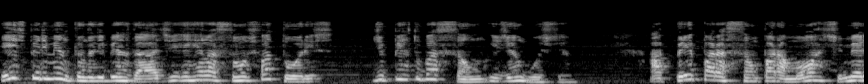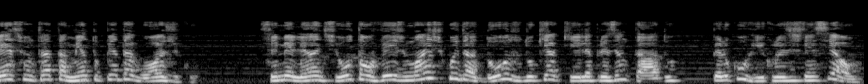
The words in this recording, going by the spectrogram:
experimentando a liberdade em relação aos fatores de perturbação e de angústia. A preparação para a morte merece um tratamento pedagógico, semelhante ou talvez mais cuidadoso do que aquele apresentado pelo currículo existencial.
